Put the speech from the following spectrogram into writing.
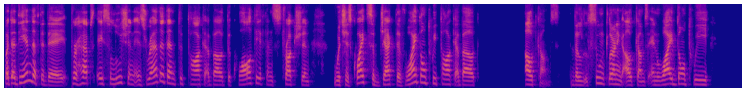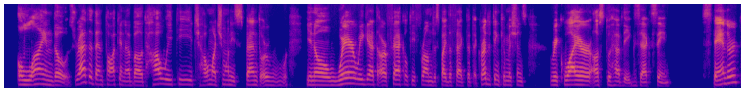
But at the end of the day perhaps a solution is rather than to talk about the quality of instruction which is quite subjective why don't we talk about outcomes the student learning outcomes and why don't we align those rather than talking about how we teach how much money is spent or you know where we get our faculty from despite the fact that accrediting commissions require us to have the exact same standard.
